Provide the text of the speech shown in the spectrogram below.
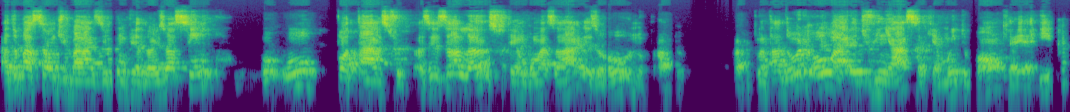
adubação de base com P2O5, o, o potássio, às vezes a lanço, tem algumas áreas, ou no próprio, próprio plantador, ou área de vinhaça, que é muito bom, que aí é rica.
